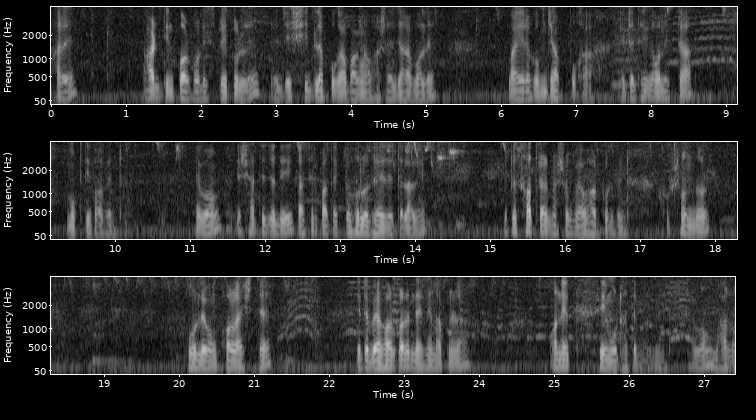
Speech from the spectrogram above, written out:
হারে আট দিন পর পর স্প্রে করলে যে শীতলা পোকা বাংলা ভাষায় যারা বলে বা এরকম জাপ পোকা, এটা থেকে অনেকটা মুক্তি পাবেন। এবং এর সাথে যদি গাছের পাতা একটু হলুদ হয়ে যেতে লাগে, একটু ছত্রাকনাশক ব্যবহার করবেন। খুব সুন্দর ফুল এবং ফল আসছে। এটা ব্যবহার করেন, দেখেন আপনারা, অনেক সিম উঠাতে পারবেন এবং ভালো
